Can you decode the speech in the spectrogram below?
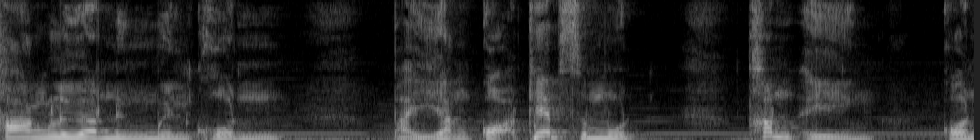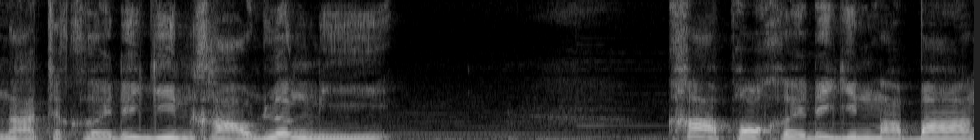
ทางเรือหนึ่งหมื่นคน ไปยังเกาะเทพสมุทรท่านเองก็น่าจะเคยได้ยินข่าวเรื่องนี้ ข้าพอเคยได้ยินมาบ้าง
